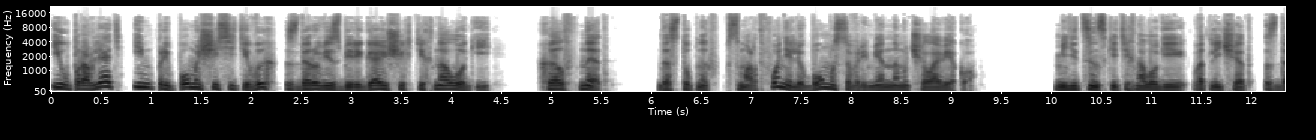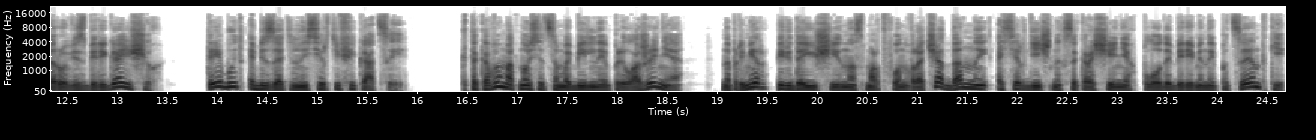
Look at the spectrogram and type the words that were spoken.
и управлять им при помощи сетевых здоровьесберегающих технологий HealthNet, доступных в смартфоне любому современному человеку. Медицинские технологии, в отличие от здоровьесберегающих, требуют обязательной сертификации. К таковым относятся мобильные приложения, например, передающие на смартфон врача данные о сердечных сокращениях плода беременной пациентки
